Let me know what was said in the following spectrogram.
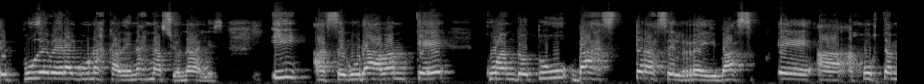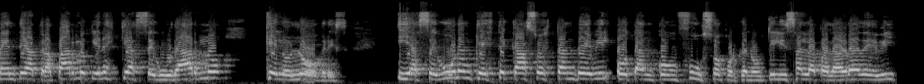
eh, pude ver algunas cadenas nacionales y aseguraban que cuando tú vas tras el rey, vas eh, a, atraparlo, tienes que asegurarlo que lo logres y aseguran que este caso es tan débil o tan confuso, porque no utilizan la palabra débil,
